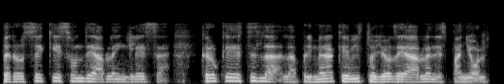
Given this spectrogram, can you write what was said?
pero sé que son de habla inglesa. Creo que esta es la, la primera que he visto yo de habla en español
